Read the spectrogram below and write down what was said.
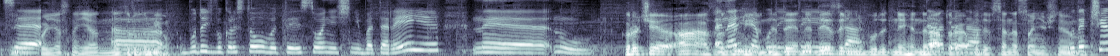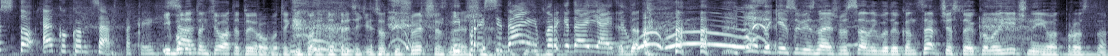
Це Поясни, я не зрозумів. будуть використовувати сонячні батареї, не ну Коротше, а, зрозумів. Не, ди- не дизельні да. будуть, не генератори, Да, да, а да. буде все на сонячному. Буде чисто еко-концерт такий. І буде танцювати той робот, який ходить на 30% швидше, І присідає, і перекидає яйця. І такий собі, знаєш, веселий буде концерт, чисто екологічний, і от просто.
